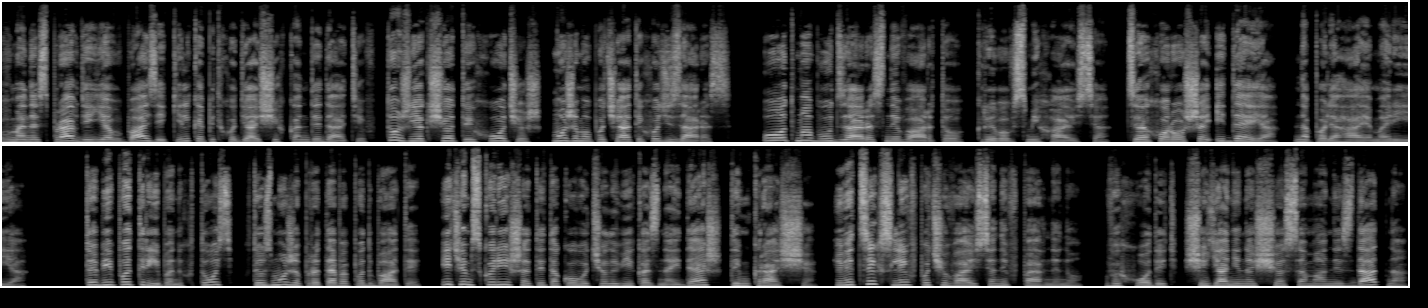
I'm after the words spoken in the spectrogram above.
В мене справді є в базі кілька підходящих кандидатів. Тож, якщо ти хочеш, можемо почати хоч зараз. От, мабуть, зараз не варто, криво всміхаюся. Це хороша ідея, наполягає Марія. Тобі потрібен хтось, хто зможе про тебе подбати, і чим скоріше ти такого чоловіка знайдеш, тим краще. Від цих слів почуваюся невпевнено. Виходить, що я ні на що сама не здатна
